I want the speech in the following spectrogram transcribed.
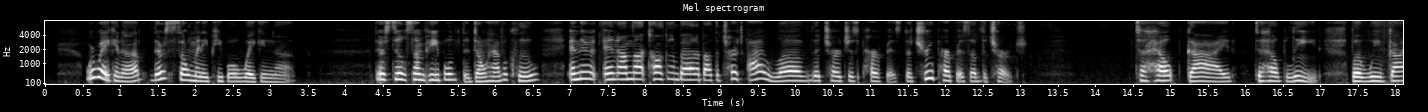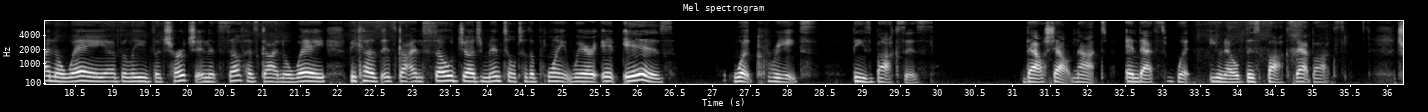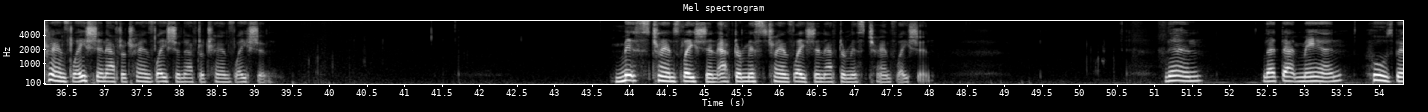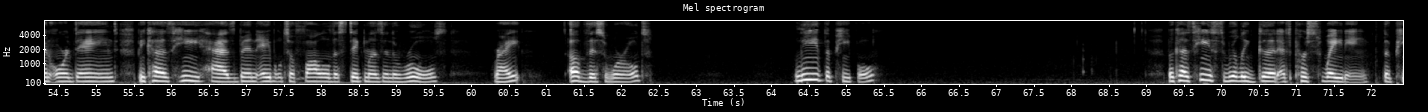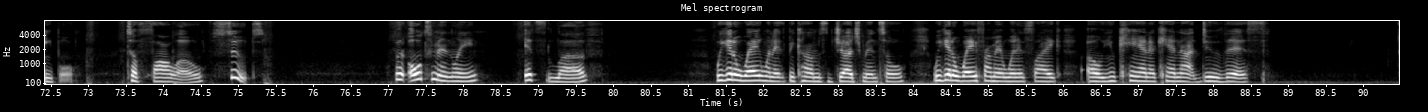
We're waking up. There's so many people waking up. There's still some people that don't have a clue. And there and I'm not talking bad about the church. I love the church's purpose, the true purpose of the church to help guide, to help lead. But we've gotten away, I believe the church in itself has gotten away because it's gotten so judgmental to the point where it is what creates these boxes. Thou shalt not. And that's what, you know, this box, that box. Translation after translation after translation. Mistranslation after mistranslation after mistranslation. Then let that man who's been ordained because he has been able to follow the stigmas and the rules, right, of this world, lead the people. Because he's really good at persuading the people to follow suit. But ultimately, it's love. We get away when it becomes judgmental. We get away from it when it's like, oh, you can or cannot do this.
